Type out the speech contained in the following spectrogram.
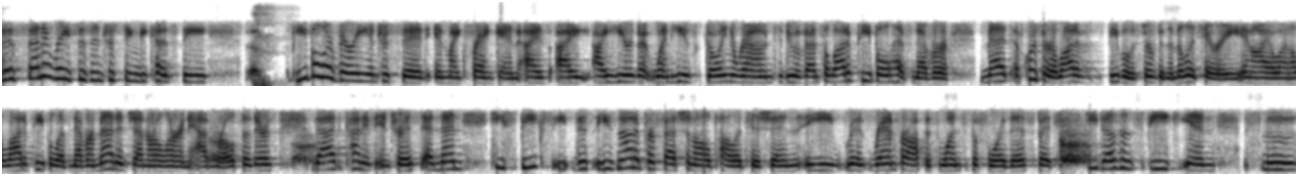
this Senate race is interesting because the uh, people are very interested in Mike Franken. As I, I hear that when he's going around to do events, a lot of people have never met. Of course, there are a lot of people who served in the military in Iowa, and a lot of people have never met a general or an admiral. So there's that kind of interest. And then he speaks. He, this, he's not a professional politician. He ran for office once before this, but he doesn't speak in smooth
